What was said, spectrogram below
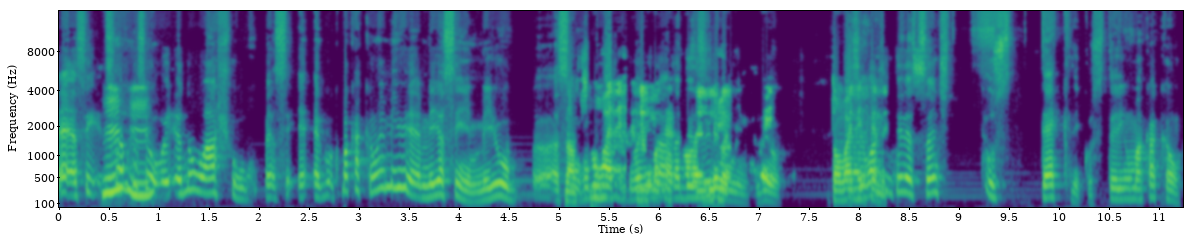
É, assim, uhum. assim eu, eu, não acho. Assim, é, é, o macacão é meio, é meio assim, meio. Assim, não, não vai defender o macacão. Da Desilu, entendeu? Então vai defender. Eu acho interessante os técnicos terem um macacão.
